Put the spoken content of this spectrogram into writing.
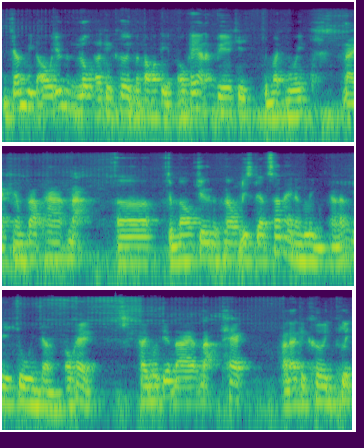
អញ្ចឹងវីដេអូយើងនឹង load ឲ្យគេឃើញបន្តទៀតអូខេអាហ្នឹងវាជាចំណុចមួយដែលខ្ញុំប្រាប់ថាដាក់ អឺចំណងជើងនៅក្នុង description ហើយនឹង link អាហ្នឹងវាជួយអញ្ចឹងអូខេហើយមួយទៀតដែលដាក់ tag អាដែលគេឃើញ click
